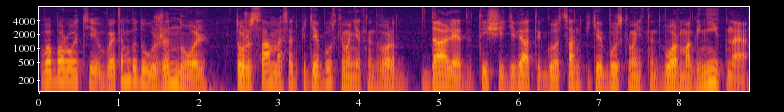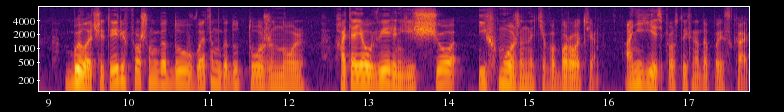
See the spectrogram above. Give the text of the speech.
в обороте, в этом году уже 0. То же самое Санкт-Петербургский монетный двор. Далее 2009 год Санкт-Петербургский монетный двор магнитная. Было 4 в прошлом году, в этом году тоже 0. Хотя я уверен, еще их можно найти в обороте. Они есть, просто их надо поискать.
